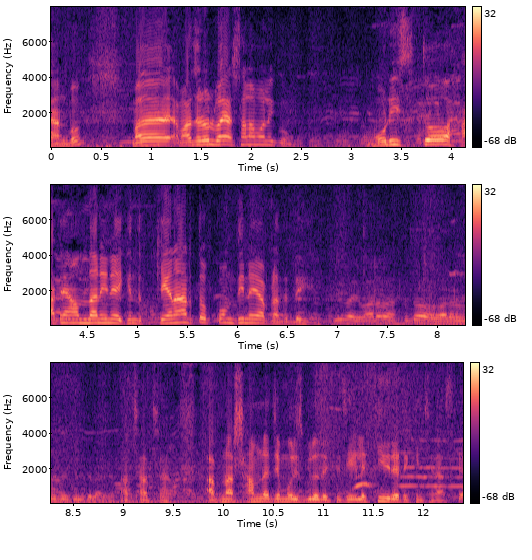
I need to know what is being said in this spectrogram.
জানব। মাজারুল ভাই, আসসালামু আলাইকুম। মরিচ তো হাটে আমদানি নেই কিন্তু কেনার তো কমতি নেই আপনাদের দেখি। আচ্ছা আচ্ছা। আপনার সামনে যে মরিচগুলো দেখতেছি এগুলো কি রেটে কিনছেন আজকে?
